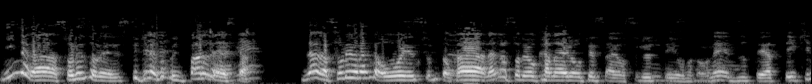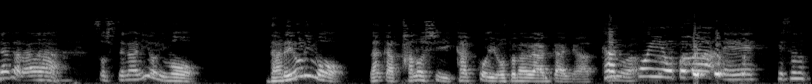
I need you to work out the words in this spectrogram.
みんながそれぞれ素敵なこといっぱいあるじゃないですか。なんかそれをなんか応援するとか、うん。なんかそれを叶えるお手伝いをするっていうことをねずっとやっていきながら、そして何よりも、誰よりも、なんか楽しい、かっこいい大人でありたいなってかっ。こいい大人、えーで、その、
